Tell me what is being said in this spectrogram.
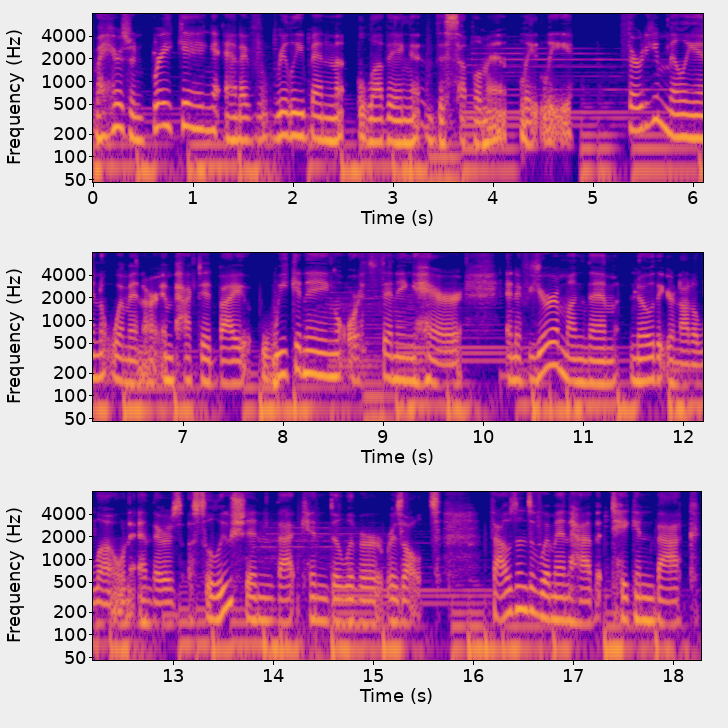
my hair's been breaking, and I've really been loving this supplement lately. 30 million women are impacted by weakening or thinning hair. And if you're among them, know that you're not alone and there's a solution that can deliver results. Thousands of women have taken back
